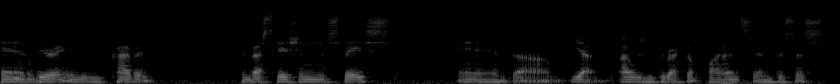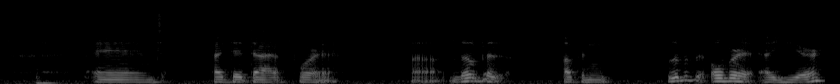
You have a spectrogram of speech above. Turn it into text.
and they're in the private investigation space. And um, yeah, I was the director of finance and business, and I did that for a uh, little bit of an, a little bit over a year,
